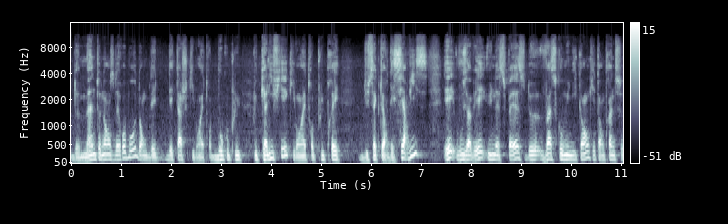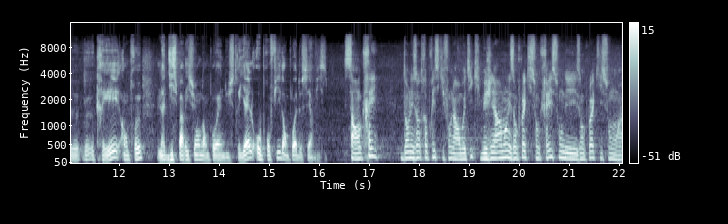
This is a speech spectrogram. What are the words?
de maintenance des robots, donc des, tâches qui vont être beaucoup plus, plus qualifiées, qui vont être plus près du secteur des services, et vous avez une espèce de vase communicant qui est en train de se euh, créer entre la disparition d'emplois industriels au profit d'emplois de services. Ça en crée dans les entreprises qui font de la robotique, mais généralement les emplois qui sont créés sont des emplois qui sont euh,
